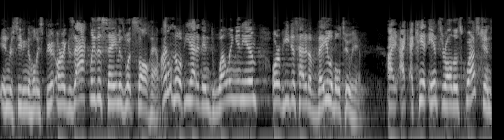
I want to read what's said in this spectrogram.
in receiving the Holy Spirit are exactly the same as what Saul had. I don't know if he had it indwelling in him or if he just had it available to him. I, I, I can't answer all those questions,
